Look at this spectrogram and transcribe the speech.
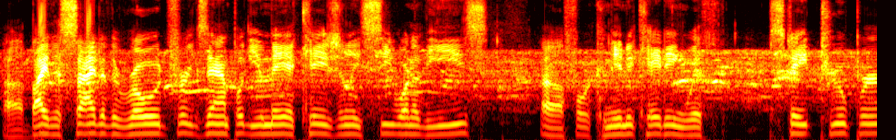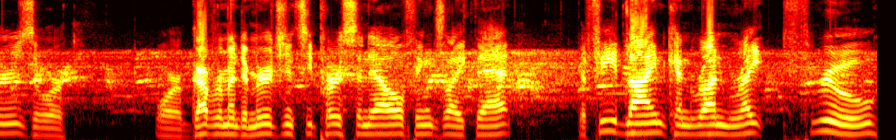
Uh, by the side of the road, for example, you may occasionally see one of these uh, for communicating with state troopers or or government emergency personnel, things like that. The feed line can run right through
